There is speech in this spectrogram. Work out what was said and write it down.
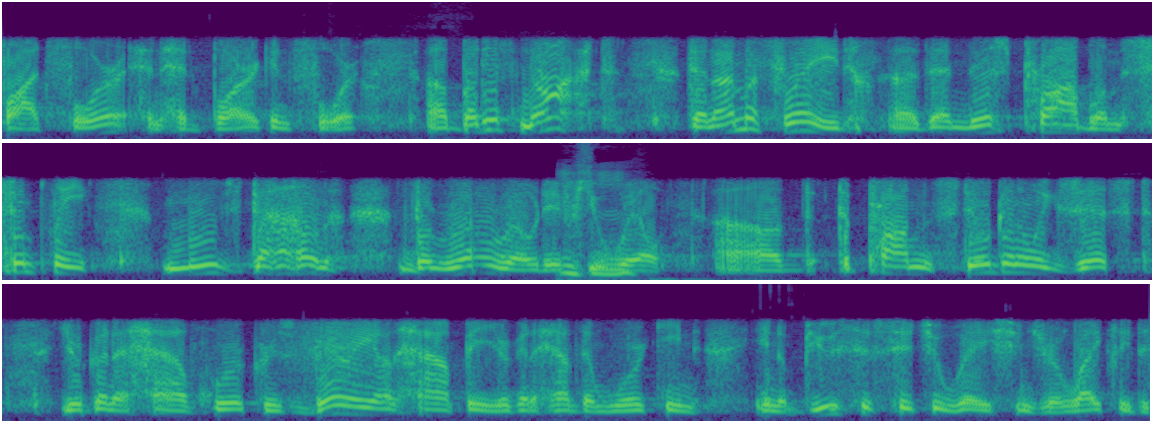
fought for and had bargained for. Uh, but if not, then I'm afraid uh, then this problem simply moves down the railroad, if mm-hmm. you will. Uh, the, the problem is still going to exist. You're going to have workers very unhappy. You're going to have them working in abusive situations. You're likely to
